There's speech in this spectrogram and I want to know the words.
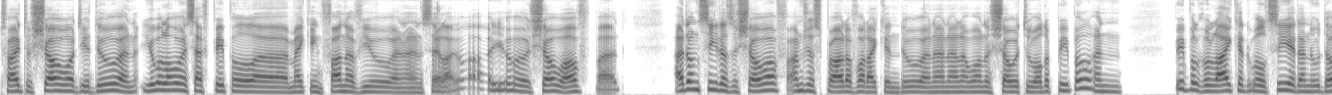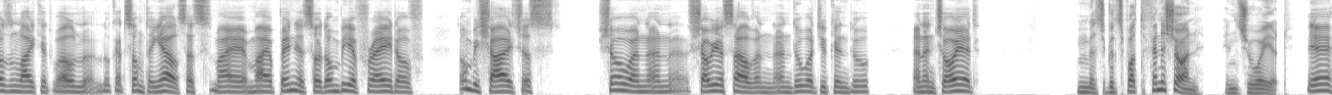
try to show what you do, and you will always have people uh, making fun of you and, and say like, "Oh, you're a show off." But I don't see it as a show off. I'm just proud of what I can do, and and, and I want to show it to other people, and people who like it will see it, and who doesn't like it, well, look at something else. That's my my opinion. So don't be afraid of don't be shy. Just show and, and uh, show yourself and, and do what you can do and enjoy it. Mm, It's a good spot to finish on. Enjoy it. Yeah,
